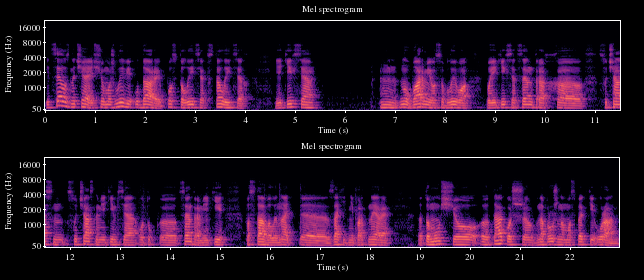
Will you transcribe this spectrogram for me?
І це означає, що можливі удари по столицях, в столицях, якихось, ну, в армії особливо по якихось центрах е, сучасн, сучасним якимось е, центрам, які поставили на е, західні партнери, тому що також в напруженому аспекті уран.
